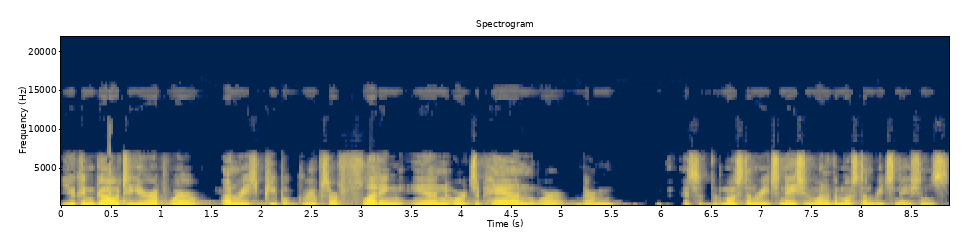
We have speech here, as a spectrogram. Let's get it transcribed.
You can go to Europe where unreached people groups are flooding in, or Japan where it's the most unreached nation, one of the most unreached nations,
